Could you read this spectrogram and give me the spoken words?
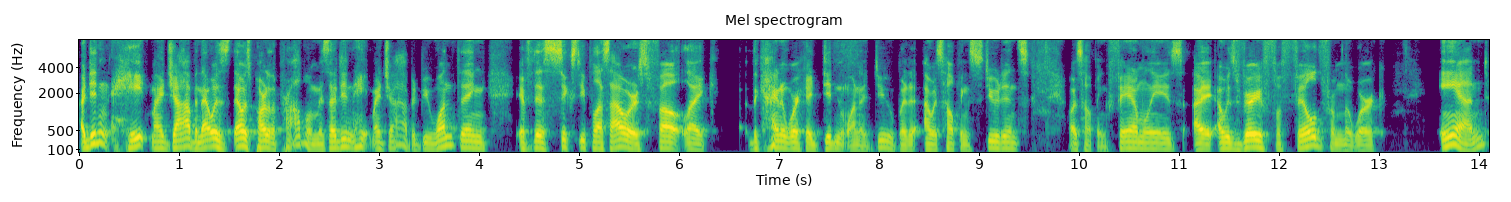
I didn't hate my job, and that was that was part of the problem. Is I didn't hate my job. It'd be one thing if this sixty plus hours felt like the kind of work I didn't want to do, but I was helping students, I was helping families. I, I was very fulfilled from the work, and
